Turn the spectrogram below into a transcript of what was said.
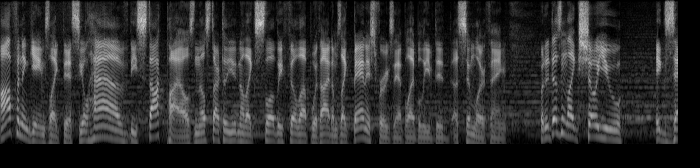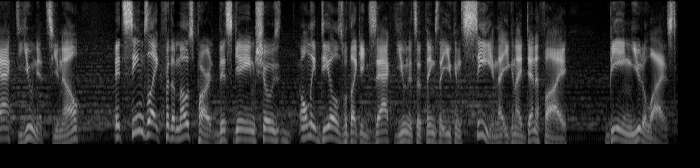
often in games like this, you'll have these stockpiles and they'll start to, you know, like slowly fill up with items. Like Banished, for example, I believe did a similar thing. But it doesn't like show you exact units, you know? It seems like for the most part, this game shows only deals with like exact units of things that you can see and that you can identify being utilized.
